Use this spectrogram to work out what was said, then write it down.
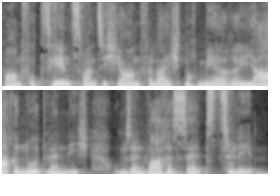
waren vor 10, 20 Jahren vielleicht noch mehrere Jahre notwendig, um sein wahres Selbst zu leben.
